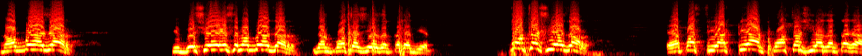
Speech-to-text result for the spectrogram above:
নব্বই হাজার? কি বেশি হয়ে গেছে নব্বই হাজার? যান পঁচাশি হাজার টাকা দিয়ে। পঁচাশি হাজার? অ্যাপাচি আটটি আট, পঁচাশি হাজার টাকা।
